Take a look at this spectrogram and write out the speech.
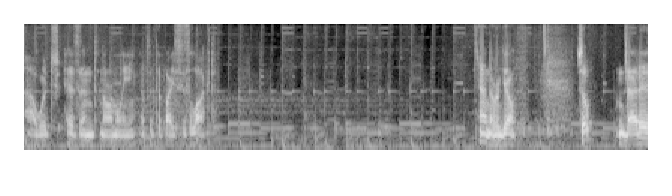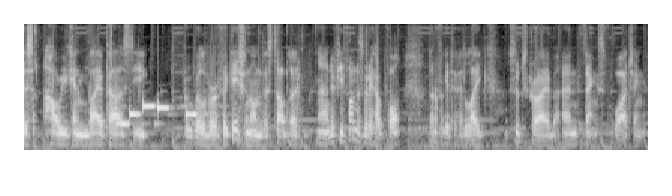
uh, which isn't normally if the device is locked. And there we go. So that is how you can bypass the Google verification on this tablet. And if you found this very helpful, don't forget to hit like, subscribe, and thanks for watching.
